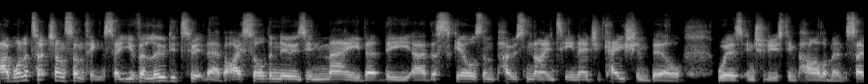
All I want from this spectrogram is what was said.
I want to touch on something. So you've alluded to it there, but I saw the news in May that the uh, the Skills and Post nineteen Education Bill was introduced in Parliament. So,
